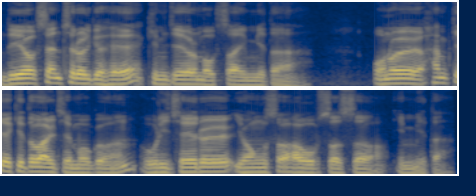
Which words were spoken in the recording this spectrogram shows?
뉴욕 센트럴 교회 김재열 목사입니다. 오늘 함께 기도할 제목은 우리 죄를 용서하옵소서입니다.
